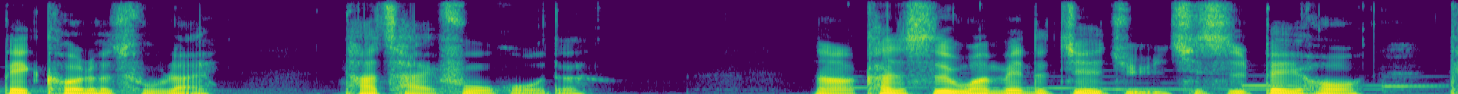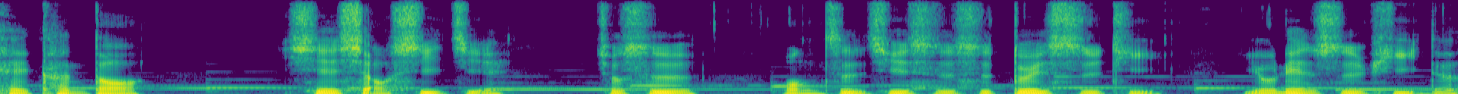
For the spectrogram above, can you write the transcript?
被咳了出来，她才复活的。那看似完美的结局，其实背后可以看到一些小细节，就是王子其实是对尸体有恋尸癖的。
